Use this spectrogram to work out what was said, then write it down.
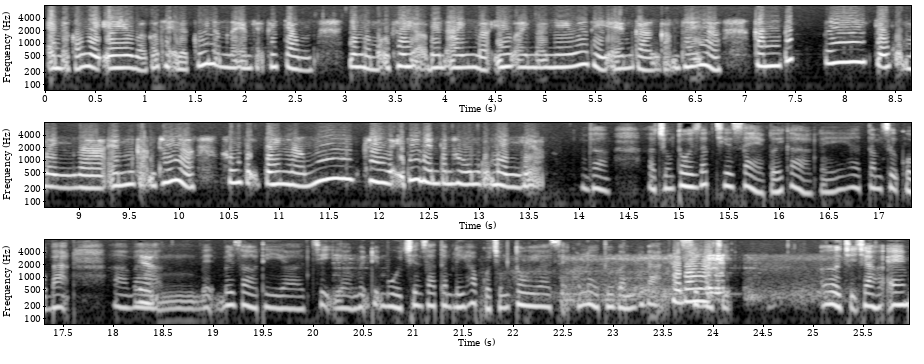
em đã có người yêu và có thể là cuối năm nay em sẽ cưới chồng. Nhưng mà mỗi khi ở bên anh mà yêu anh bao nhiêu á, thì em càng cảm thấy là căm tức cái chú của mình và em cảm thấy là không tự tin lắm khi nghĩ tới đêm tân hôn của mình vậy ạ. Vâng, à, chúng tôi rất chia sẻ với cả cái ờ, tâm sự của bạn à, và yeah. Dạ. bây giờ thì chị Nguyễn Thị Mùi chuyên gia tâm lý học của chúng tôi sẽ có lời tư vấn với bạn. Chào Xin mời chị. Ờ, chị chào em.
